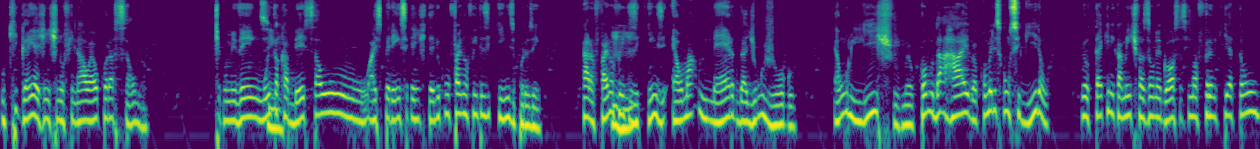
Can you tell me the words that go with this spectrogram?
o que ganha a gente no final é o coração, meu. Tipo, me vem muito Sim. à cabeça o, a experiência que a gente teve com Final Fantasy XV, por exemplo. Cara, Final uhum. Fantasy XV é uma merda de um jogo. É um lixo, meu. Como dá raiva, como eles conseguiram, meu, tecnicamente fazer um negócio assim, uma franquia tão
